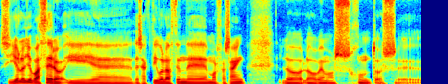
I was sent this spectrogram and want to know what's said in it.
si yo lo llevo a cero y eh, desactivo la opción de Morphasign, lo, lo vemos juntos. Eh,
